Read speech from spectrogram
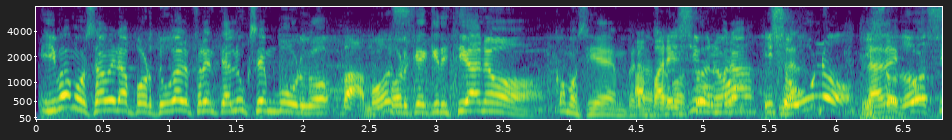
Y vamos a ver a Portugal frente a Luxemburgo. Vamos. Porque Cristiano, como siempre, Apareció, ¿no? ¿Hizo la- uno? La ¿Hizo dos?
